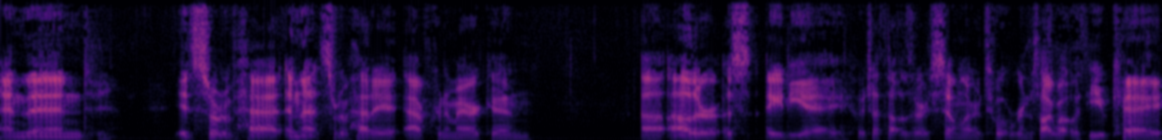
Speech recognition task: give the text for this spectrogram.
and then it sort of had, and that sort of had a African American uh, other ADA, which I thought was very similar to what we're going to talk about with UK.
